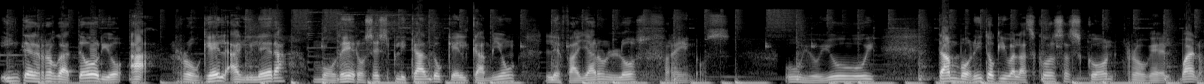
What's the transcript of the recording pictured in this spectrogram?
interrogatorio a Roguel Aguilera Moderos explicando que el camión le fallaron los frenos. Uy, uy, uy. Tan bonito que iban las cosas con Roguel. Bueno,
